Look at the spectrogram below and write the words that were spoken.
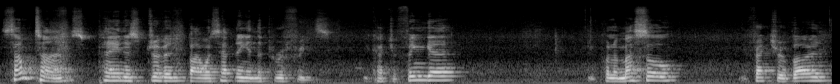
sometimes pain is driven by what's happening in the peripheries. You cut your finger, you pull a muscle, you fracture a bone.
